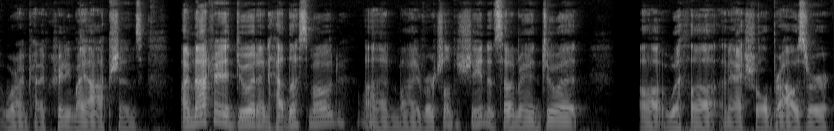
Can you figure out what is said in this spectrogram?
where I'm kind of creating my options. I'm not going to do it in headless mode on my virtual machine. Instead, I'm going to do it uh, with a, uh, an actual browser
